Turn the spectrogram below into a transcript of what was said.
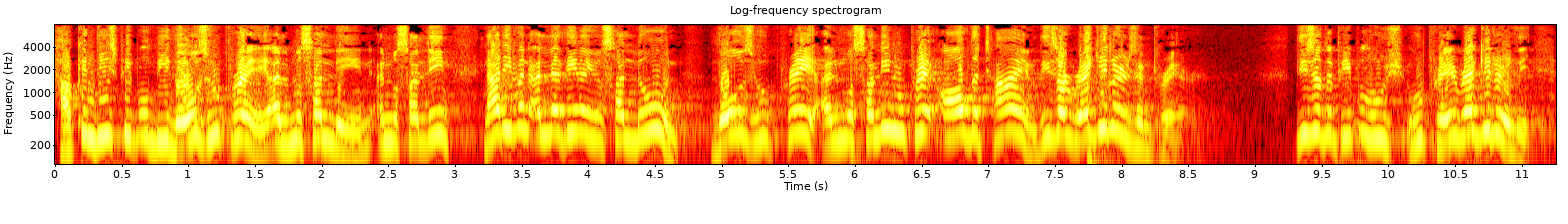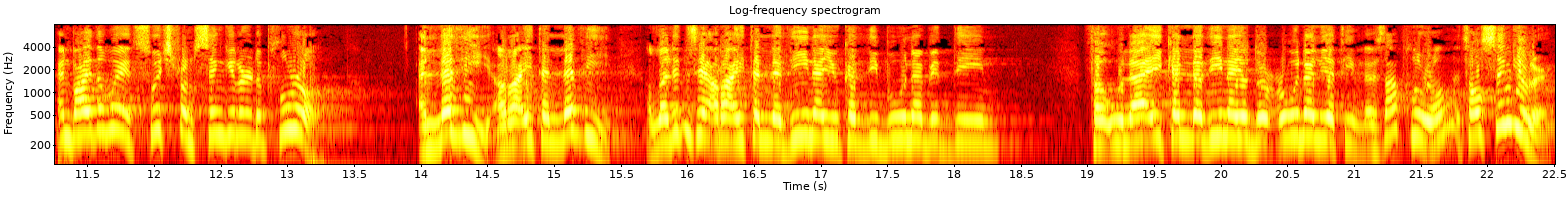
How can these people be those who pray? Al Musallin, Al Musallin, not even al-ladina yusallun. those who pray, Al Musallin who pray all the time. These are regulars in prayer. These are the people who, who pray regularly. And by the way, it switched from singular to plural. Al Alladhi, Ara'ita Alladhi. Allah didn't say Ara'ita yukadhibuna bid-din. فأولئك الذين يدعون اليتيم It's not plural, it's all singular.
